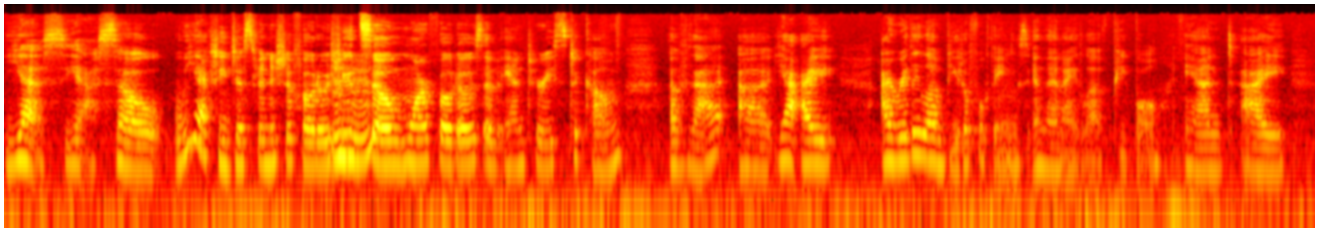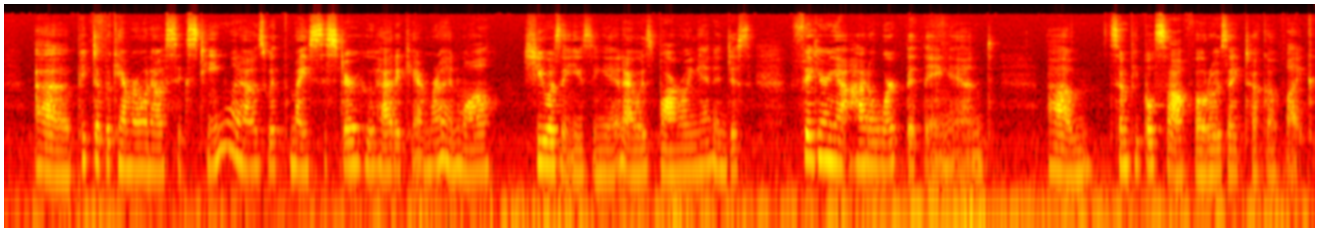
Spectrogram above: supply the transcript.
Yes, yeah. So we actually just finished a photo shoot, mm-hmm. so more photos of Anne Therese to come of that. Uh, yeah, I I really love beautiful things, and then I love people. And I uh, picked up a camera when I was 16, when I was with my sister who had a camera, and while she wasn't using it, I was borrowing it and just figuring out how to work the thing. And um, some people saw photos I took of like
